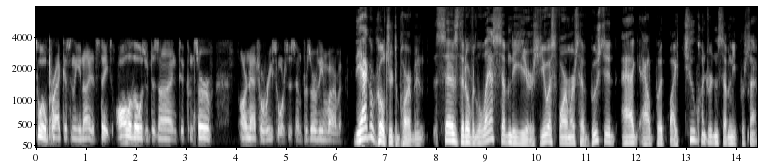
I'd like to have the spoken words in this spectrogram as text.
soil practice in the United States. All of those are designed to conserve our natural resources and preserve the environment. The Agriculture Department says that over the last 70 years, U.S. farmers have boosted ag output by 270%,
